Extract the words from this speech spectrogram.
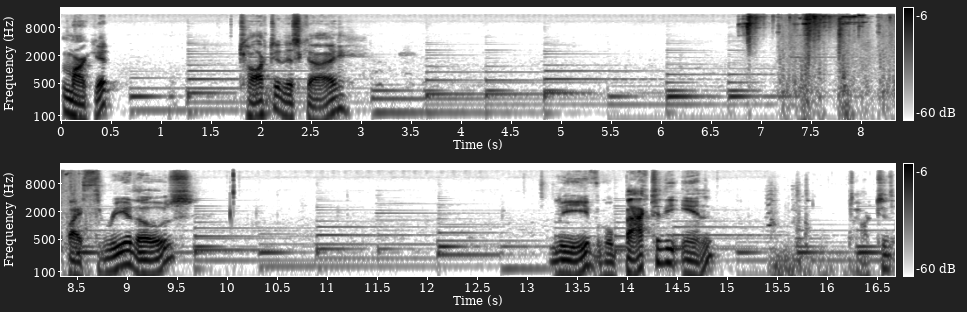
market, talk to this guy. Buy three of those. leave. Go back to the inn. Talk to the...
